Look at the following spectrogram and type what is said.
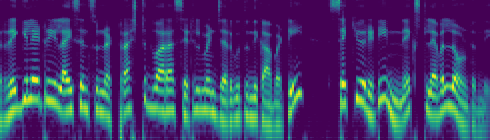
రెగ్యులేటరీ లైసెన్స్ ఉన్న ట్రస్ట్ ద్వారా సెటిల్మెంట్ జరుగుతుంది కాబట్టి సెక్యూరిటీ నెక్స్ట్ లెవెల్లో ఉంటుంది.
